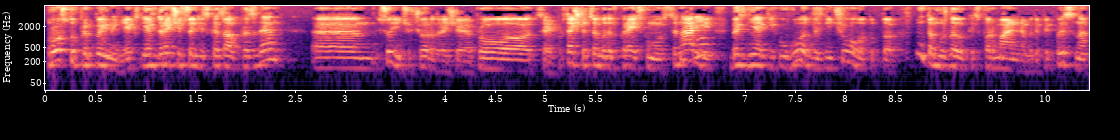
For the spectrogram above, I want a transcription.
просто припинення. Як я ж, до речі, сьогодні сказав президент, е, сьогодні чи вчора, до речі, про це, про те, що це буде в корейському сценарії, без ніяких угод, без нічого. Тобто, ну там можливо якесь формальне буде підписано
